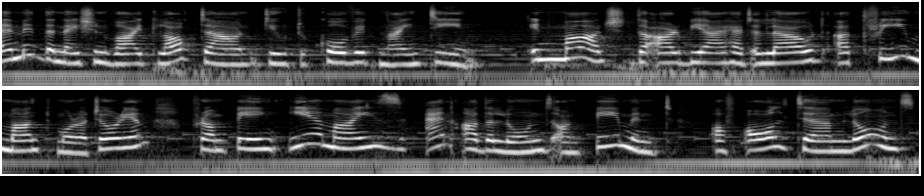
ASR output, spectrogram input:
amid the nationwide lockdown due to COVID-19. In March, the RBI had allowed a 3-month moratorium from paying EMIs and other loans on payment of all term loans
